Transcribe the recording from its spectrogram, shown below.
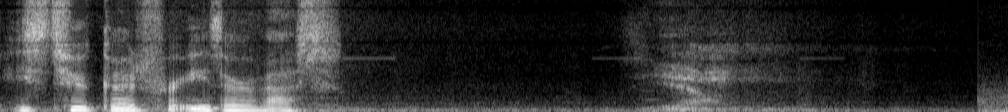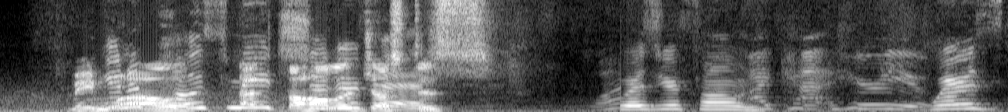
He's too good for either of us. Yeah. Meanwhile, You're gonna at Postmate the Hall of Justice, Where's your phone? I can't hear you. Where's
